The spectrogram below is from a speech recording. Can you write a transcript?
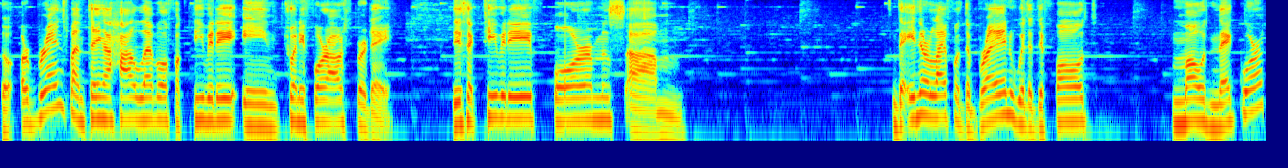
So our brains maintain a high level of activity in 24 hours per day. This activity forms um, the inner life of the brain with a default mode network.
